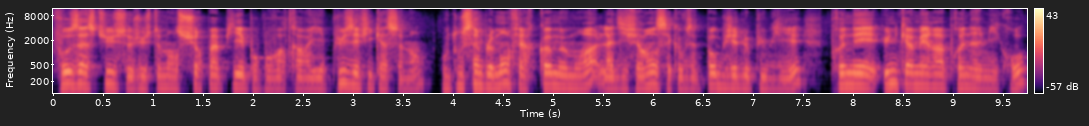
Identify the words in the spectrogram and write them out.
vos astuces justement sur papier pour pouvoir travailler plus efficacement, ou tout simplement faire comme moi, la différence c'est que vous n'êtes pas obligé de le publier, prenez une caméra, prenez un micro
